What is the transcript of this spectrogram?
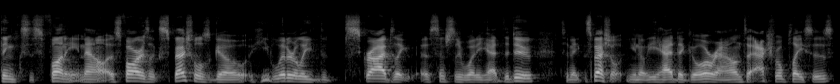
thinks is funny. Now, as far as like specials go, he literally describes like essentially what he had to do to make the special. You know, he had to go around to actual places,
